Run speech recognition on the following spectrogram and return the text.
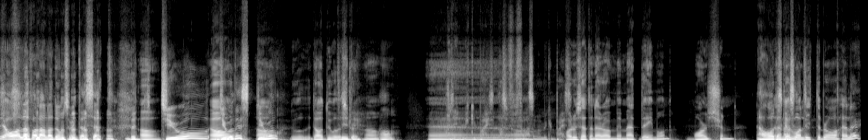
Ja, i alla fall alla de som vi inte har sett. The Ja. Duel, Ja. Duelist, Duel. Ja, ja Duelist. Ja. Ja. Eh, Det är mycket bajs. Alltså fy ja. fasen vad mycket bajs. Har du sett den där med Matt Damon? Martian? Ja, den den ska väl vara lite bra, eller?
